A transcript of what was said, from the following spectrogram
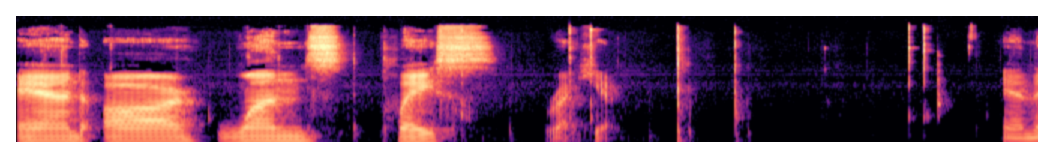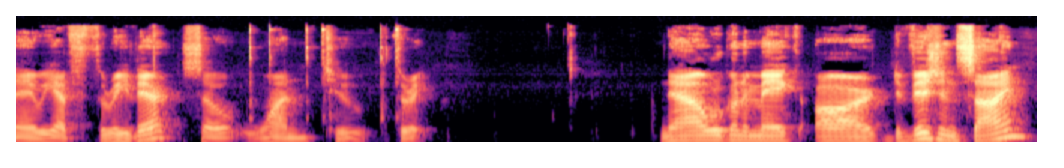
And our ones place right here. And then we have three there. So one, two, three. Now we're going to make our division sign.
